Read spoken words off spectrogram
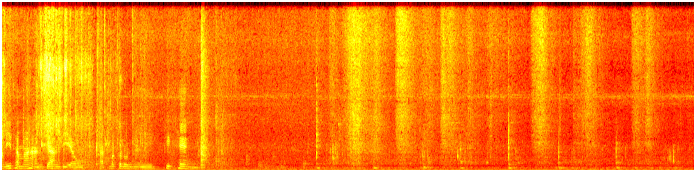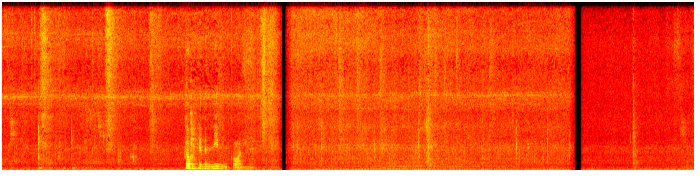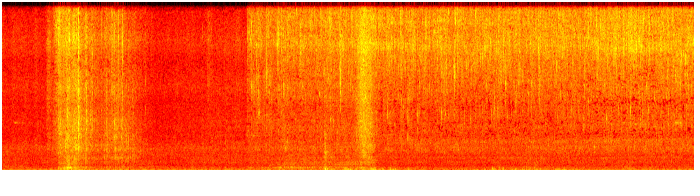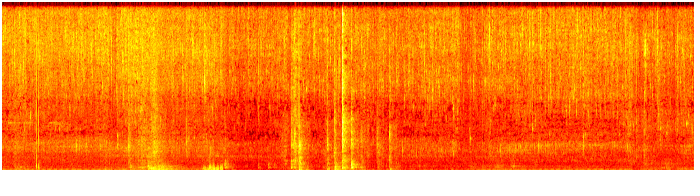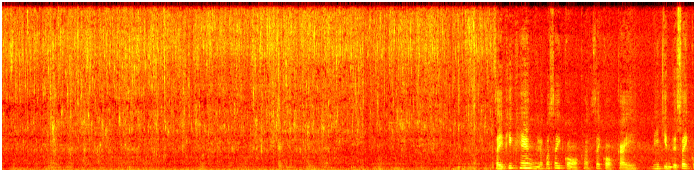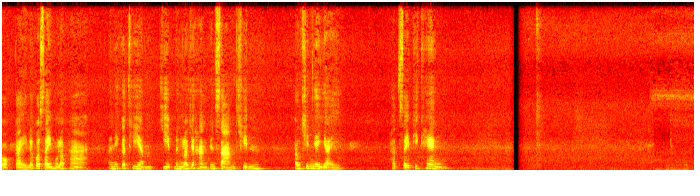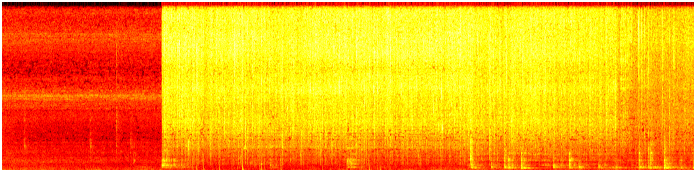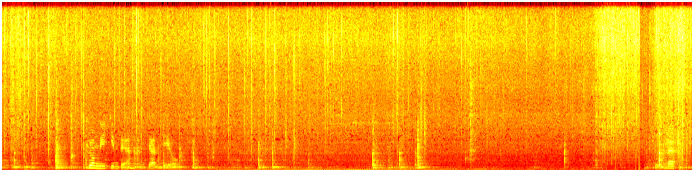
วันนี้ทำอาหารจานเดียว ผัดมักกะโรนีพริกแห้ง ต้มให้มันนิ่มก่อนนะ ใส่พริกแห้งแล้วก็ไส้กรอกค่ะไส้กรอกไก่ นี่กินแต่ไส้กรอกไก่ แล้วก็ใส่โหระพา อันนี้กระเทียมกีบหนึ่งเราจะหั่นเป็นสามชิ้น เอาชิ้นใหญ่ ๆ ผัดใส่พริกแห้ง ช่วงนี้กินแต่อาหารจานเดียว ถึงแล้ว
